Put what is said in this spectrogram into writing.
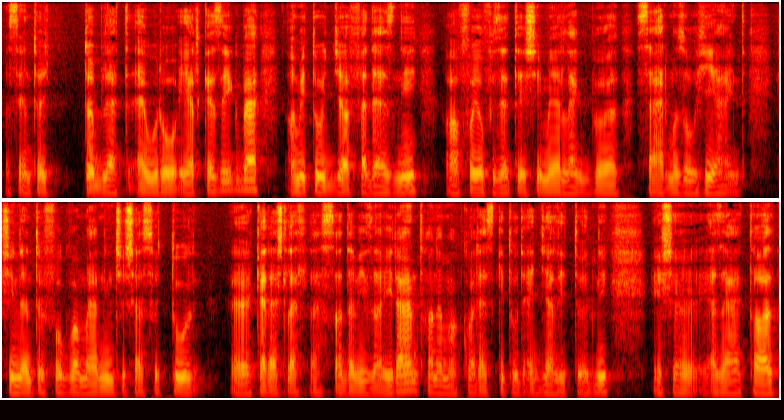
azt jelenti, hogy többlet euró érkezik be, ami tudja fedezni a folyófizetési mérlegből származó hiányt. És innentől fogva már nincs is ez, hogy túl kereslet lesz a deviza iránt, hanem akkor ez ki tud egyenlítődni, és ezáltal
